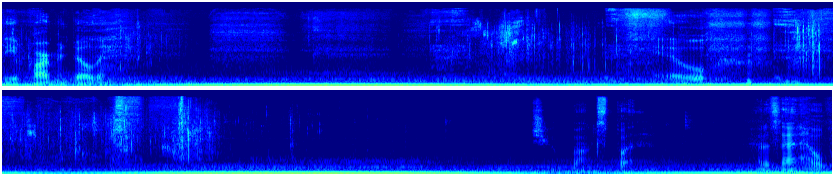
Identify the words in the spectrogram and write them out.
the apartment building. How does that help?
